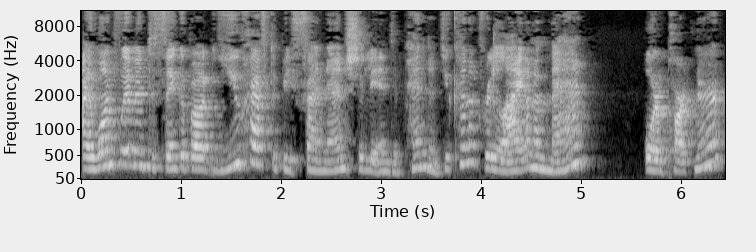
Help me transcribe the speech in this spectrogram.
I want women to think about you have to be financially independent. You cannot rely on a man or a partner.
